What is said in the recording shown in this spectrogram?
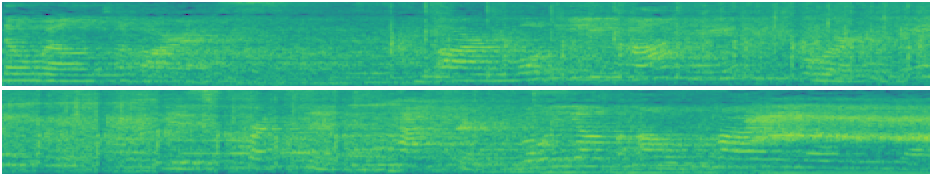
Noel Tavares. Our Mo'i Kane, or King, is Preston Patrick William Alpari Nobriga.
